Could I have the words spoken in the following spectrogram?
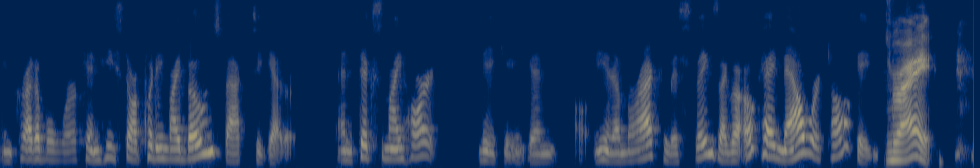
incredible work. And he started putting my bones back together and fixed my heart making and you know miraculous things i go okay now we're talking. Right.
